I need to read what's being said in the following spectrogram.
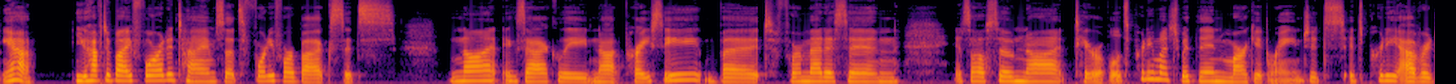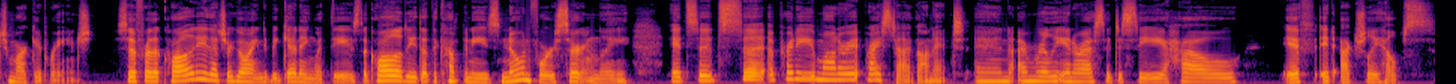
yeah, You have to buy four at a time, so that's 44 bucks. It's not exactly not pricey, but for medicine, it's also not terrible. It's pretty much within market range. It's it's pretty average market range. So for the quality that you're going to be getting with these, the quality that the company's known for certainly, it's it's a, a pretty moderate price tag on it. And I'm really interested to see how if it actually helps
